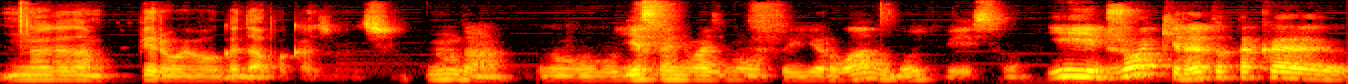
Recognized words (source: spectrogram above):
Ну, это там первые его года показываются. Ну да. Ну, если они возьмут Ерлан, будет весело. И Джокер это такая...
